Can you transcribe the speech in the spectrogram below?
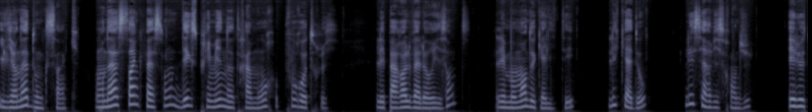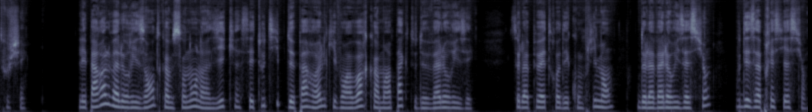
Il y en a donc cinq. On a cinq façons d'exprimer notre amour pour autrui. Les paroles valorisantes, les moments de qualité, les cadeaux, les services rendus et le toucher. Les paroles valorisantes, comme son nom l'indique, c'est tout type de paroles qui vont avoir comme impact de valoriser. Cela peut être des compliments, de la valorisation ou des appréciations.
